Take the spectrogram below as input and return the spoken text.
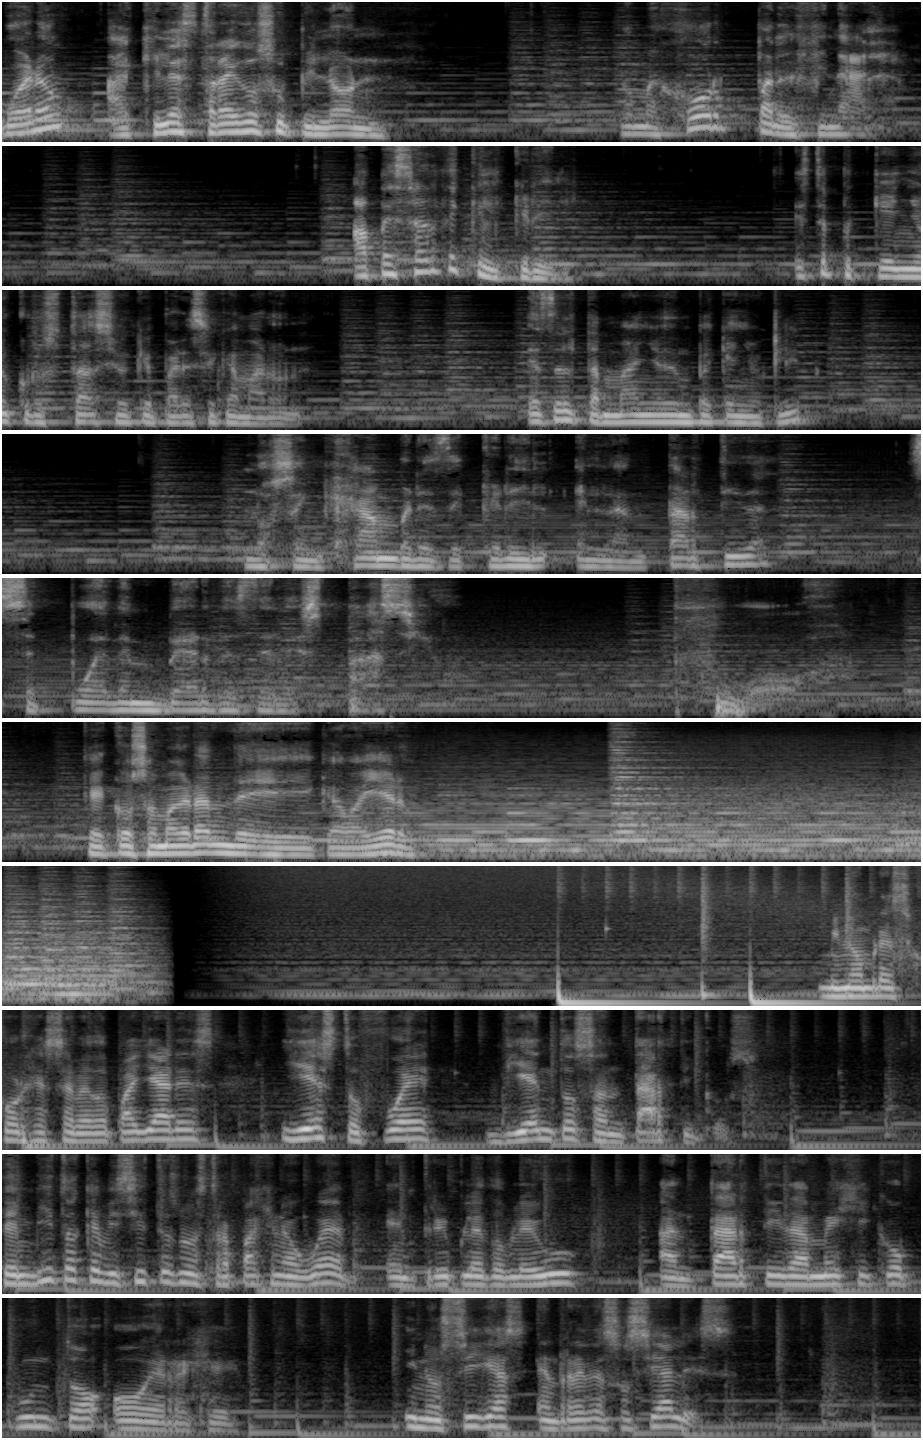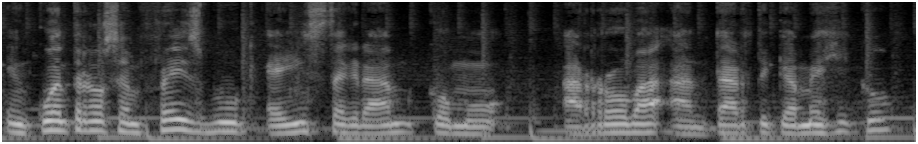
Bueno, aquí les traigo su pilón. Lo mejor para el final. A pesar de que el krill, este pequeño crustáceo que parece camarón, es del tamaño de un pequeño clip. Los enjambres de krill en la Antártida se pueden ver desde el espacio. ¡Qué cosa más grande, caballero! Mi nombre es Jorge Acevedo Payares y esto fue Vientos Antárticos. Te invito a que visites nuestra página web en www antártidamexico.org y nos sigas en redes sociales. Encuéntranos en Facebook e Instagram como arroba Antártica México,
